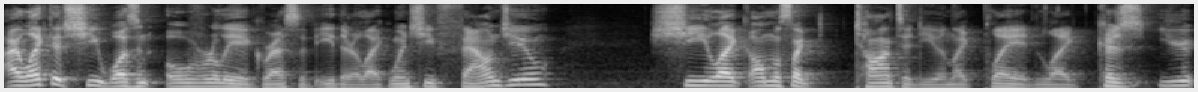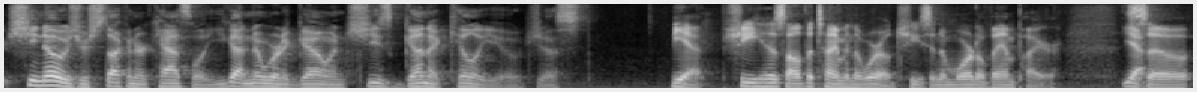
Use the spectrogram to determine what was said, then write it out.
I like that she wasn't overly aggressive either. Like when she found you, she like almost like taunted you and like played like because you she knows you're stuck in her castle. You got nowhere to go, and she's gonna kill you. Just Yeah, she has all the time in the world. She's an immortal vampire. Yeah. So,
